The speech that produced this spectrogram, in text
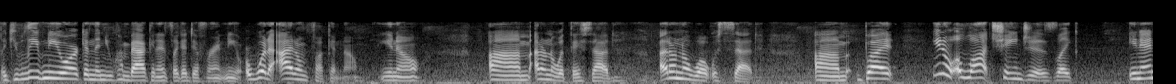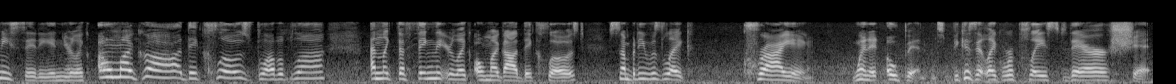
like you leave New York and then you come back and it's like a different New York or what I don't fucking know. You know, um, I don't know what they said. I don't know what was said. Um, but you know, a lot changes like in any city, and you're like, oh my god, they closed, blah blah blah, and like the thing that you're like, oh my god, they closed. Somebody was like crying when it opened because it like replaced their shit,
